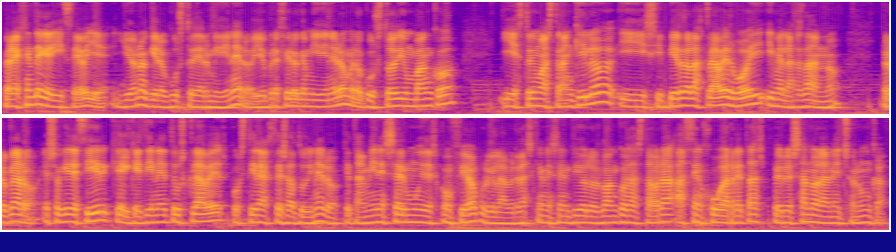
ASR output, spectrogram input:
Pero hay gente que dice, oye, yo no quiero custodiar mi dinero, yo prefiero que mi dinero me lo custodie un banco y estoy más tranquilo y si pierdo las claves voy y me las dan, ¿no? Pero claro, eso quiere decir que el que tiene tus claves pues tiene acceso a tu dinero, que también es ser muy desconfiado porque la verdad es que en ese sentido los bancos hasta ahora hacen jugarretas, pero esa no la han hecho nunca.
